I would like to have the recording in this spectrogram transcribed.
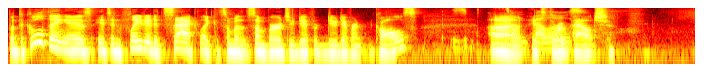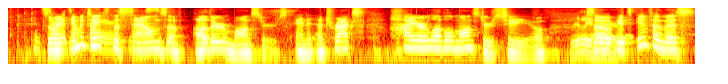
But the cool thing is, it's inflated its sac like some of the, some birds who different do different calls. Uh, own its throat pouch. Can So it imitates the Nice. sounds of other monsters, and it attracts higher level monsters to you. Really so higher it's infamous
